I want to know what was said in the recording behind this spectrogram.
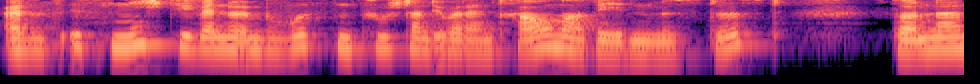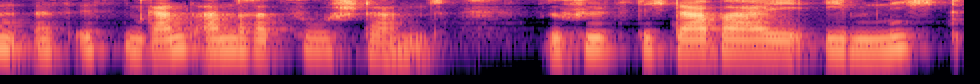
Also es ist nicht wie wenn du im bewussten Zustand über dein Trauma reden müsstest, sondern es ist ein ganz anderer Zustand. Du fühlst dich dabei eben nicht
